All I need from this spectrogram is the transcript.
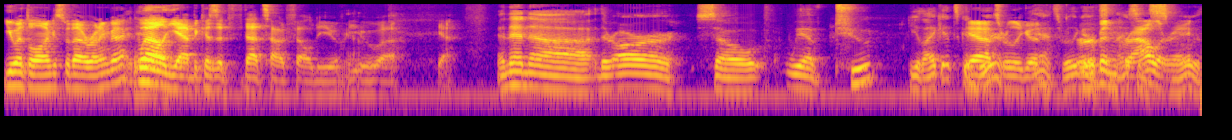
You went the longest without a running back. Well, yeah, because it, that's how it fell to you. You, uh, yeah, And then uh, there are so we have two. You like it? It's good. Yeah, beer. it's really good. Yeah, it's really good. Urban it's nice Growler, and eh?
